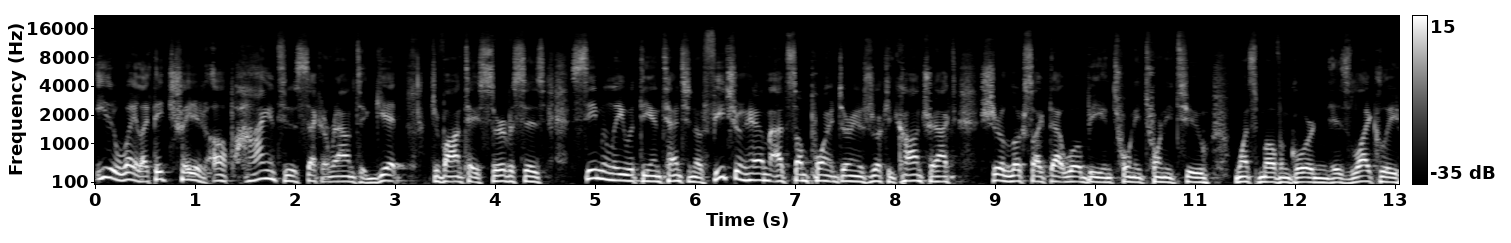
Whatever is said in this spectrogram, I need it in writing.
either way, like they traded up high into the second round to get Javonte's services, seemingly with the intention of featuring him at some point during his rookie contract. Sure looks like that will be in 2022 once Melvin Gordon is likely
